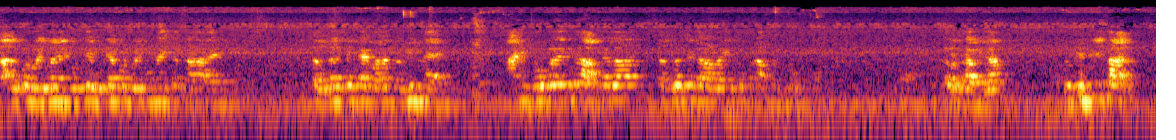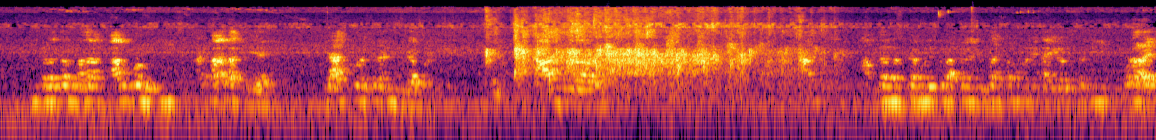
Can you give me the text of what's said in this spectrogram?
काल पण वैभव नाही कोणते उद्या पण वैभव नाही राहणार आहे? संघर्ष काय मला नवीन नाही. आणि जोपर्यंत आपल्याला संघर्ष करावा लागेल तो पण आपण तो करत राहूया. तो तुमची साथ ही खरं तर मला काल पण होती आहे आज पण उद्या पण आज नसल्यामुळे तर आपल्याला विकास कामामध्ये काही अडचणी होणार आहे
